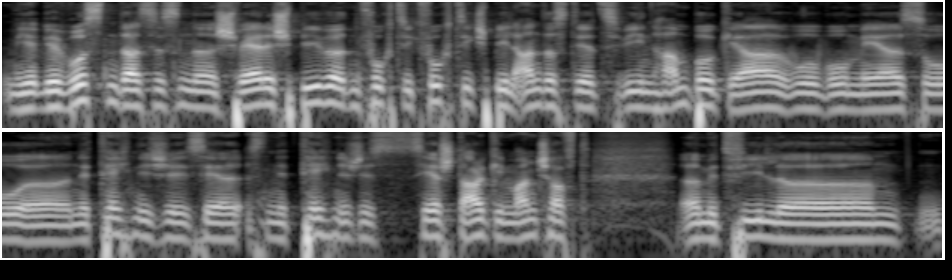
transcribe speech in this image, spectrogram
wir, wir wussten, dass es ein schweres Spiel wird, ein 50-50-Spiel, anders jetzt wie in Hamburg, ja, wo, wo mehr so äh, eine technische, sehr, eine technische, sehr starke Mannschaft äh, mit viel äh,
